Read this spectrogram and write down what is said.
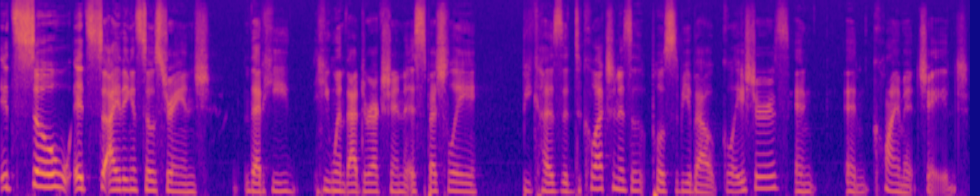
it's so it's I think it's so strange that he he went that direction, especially because the collection is supposed to be about glaciers and and climate change.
